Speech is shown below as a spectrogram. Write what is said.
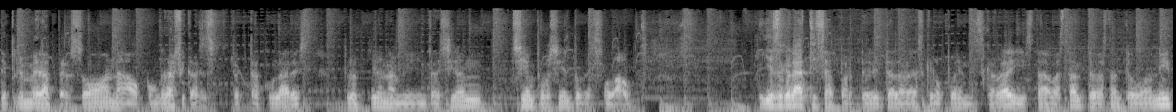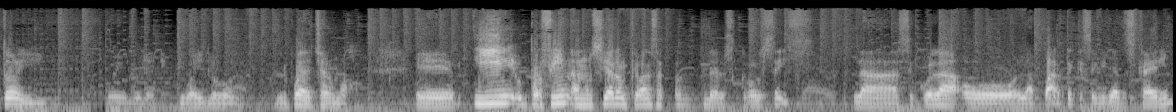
de primera persona o con gráficas espectaculares, pero tiene una ambientación 100% de Fallout. Y es gratis aparte, ahorita la verdad es que lo pueden descargar y está bastante, bastante bonito y muy, muy adictivo. Ahí luego le pueden echar un ojo. Eh, y por fin anunciaron que van a sacar del Scroll 6, la secuela o la parte que seguiría de Skyrim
